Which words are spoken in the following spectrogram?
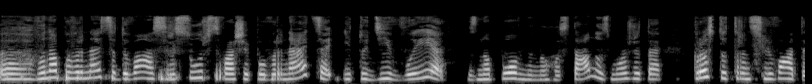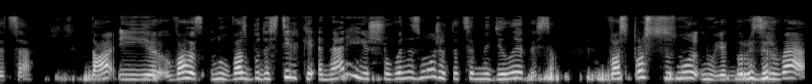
е, вона повернеться до вас, ресурс ваш повернеться, і тоді ви з наповненого стану зможете просто транслювати це. Да? І у вас, ну, вас буде стільки енергії, що ви не зможете цим не ділитися. Вас просто ну, якби розірве.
